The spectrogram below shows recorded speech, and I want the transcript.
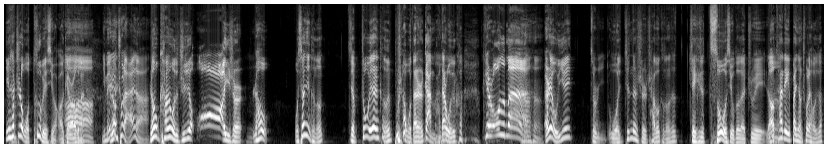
因为他知道我特别喜欢哦 Gary Oldman，哦，你没认出来的啊，然后我看完我就直接哇、一声，然后我相信可能这周围的人可能不知道我在这干嘛，嗯。但是我就看 Gary Oldman，、嗯而且我因为就是我真的是差不多可能他这个所有戏我都在追，然后他这个扮相出来以后，我就说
